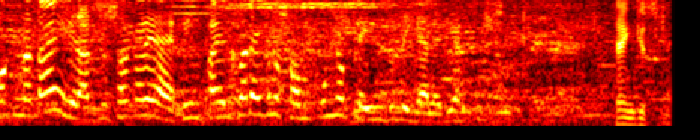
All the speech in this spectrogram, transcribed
ঘটনাটা এই রাজ্য সরকারের অ্যাপিল ফাইল করা এগুলো সম্পূর্ণ প্লেইং টু দি গ্যালারি আর কিছু না। থ্যাংক ইউ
